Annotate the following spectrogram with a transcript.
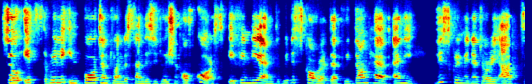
So it's really important to understand the situation. Of course, if in the end we discover that we don't have any discriminatory act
